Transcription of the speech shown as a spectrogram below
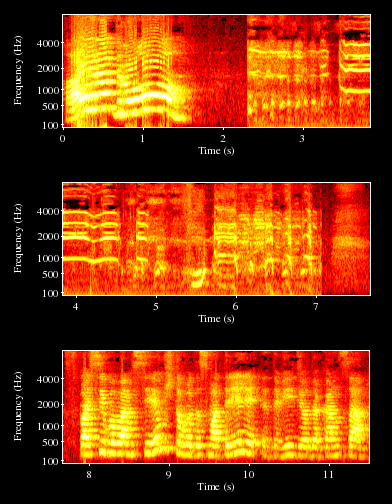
аэродром. Спасибо вам всем, что вы досмотрели это видео до конца.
